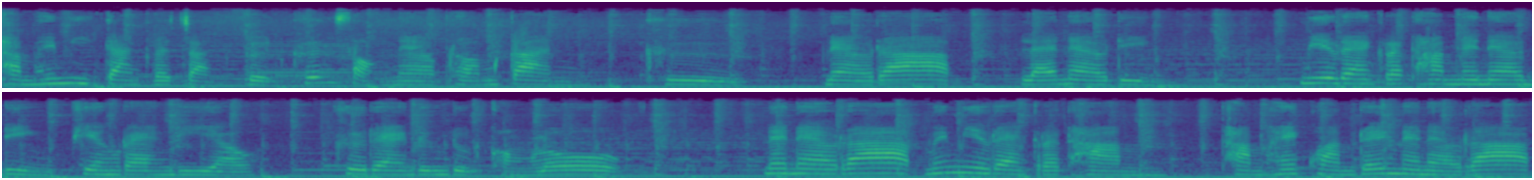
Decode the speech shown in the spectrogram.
ทำให้มีการกระจัดเกิดขึ้น 2 แนวพร้อมกัน คือ แนวราบและแนวดิ่ง มีแรงกระทำในแนวดิ่งเพียงแรงเดียว คือแรงดึงดูดของโลก ในแนวราบไม่มีแรงกระทำทำให้ความเร่งในแนวราบ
